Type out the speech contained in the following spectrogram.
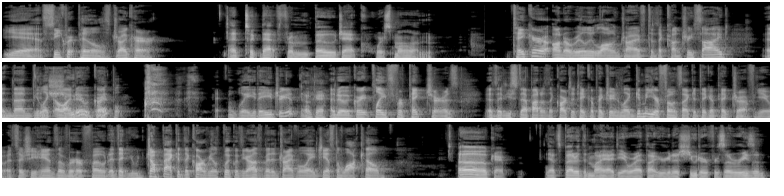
Yeah, secret pills, drug her. I took that from BoJack Horseman. Take her on a really long drive to the countryside and then be And like, oh, I know a great What? pl- weight, Adrian. Okay. I know a great place for pictures. And then you step out of the car to take her picture, and you're like, "Give me your phone so I can take a picture of you." And so she hands over her phone, and then you jump back in the car real quick with your husband and drive away. And she has to walk home. Oh, okay. That's better than my idea where I thought you were going to shoot her for some reason.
